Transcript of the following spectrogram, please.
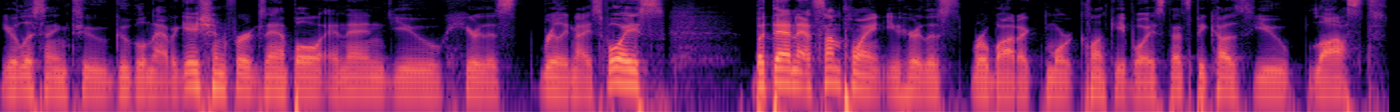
you're listening to Google Navigation, for example, and then you hear this really nice voice. But then at some point you hear this robotic, more clunky voice. That's because you lost,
